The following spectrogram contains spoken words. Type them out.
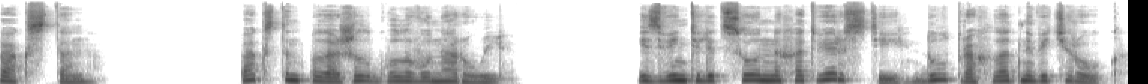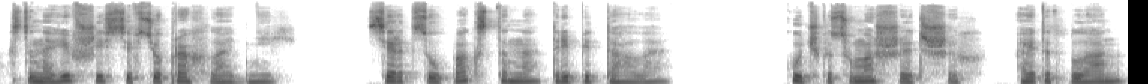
Пакстон. Пакстон положил голову на руль. Из вентиляционных отверстий дул прохладный ветерок, становившийся все прохладней. Сердце у Пакстона трепетало. Кучка сумасшедших. А этот план?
